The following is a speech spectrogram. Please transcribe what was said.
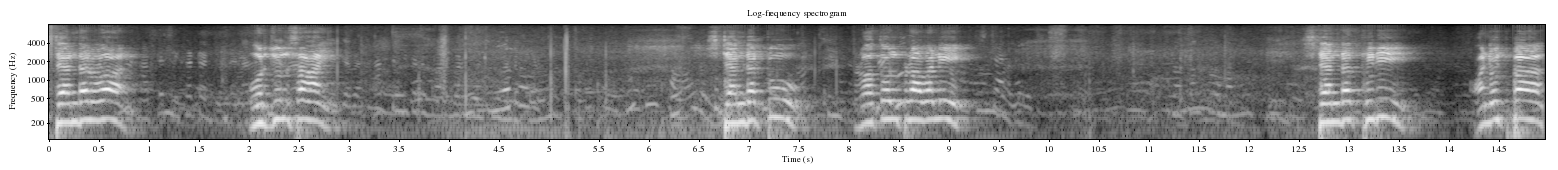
Standard one, Arjun Sai. Standard two Ratan Pramanik standard three Anit Pal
